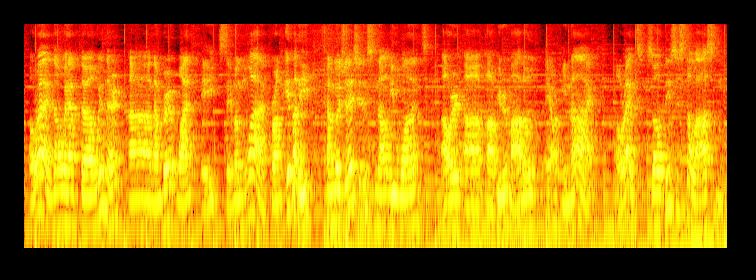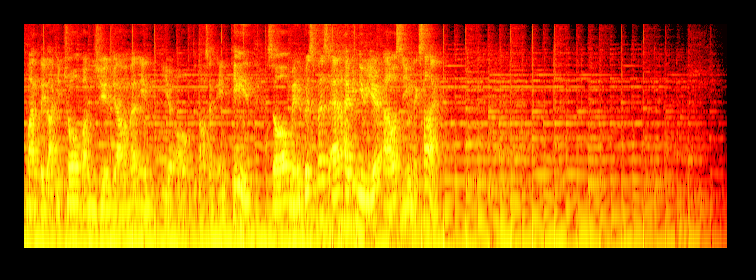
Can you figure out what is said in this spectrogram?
Alright, now we have the winner, uh, number 1871 from Italy. Congratulations, now you won our uh, popular model ARP9. Alright, so this is the last monthly lucky draw from GNG Armament in year of 2018. So Merry Christmas and Happy New Year. I'll see you next time.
